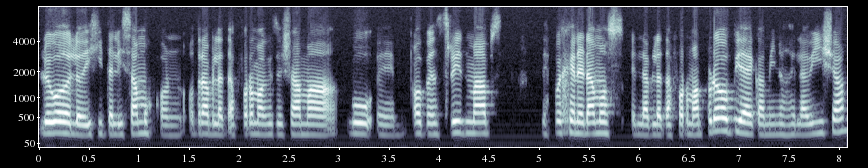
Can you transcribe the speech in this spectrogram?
luego lo digitalizamos con otra plataforma que se llama eh, OpenStreetMaps, después generamos la plataforma propia de Caminos de la Villa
